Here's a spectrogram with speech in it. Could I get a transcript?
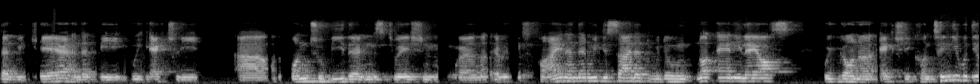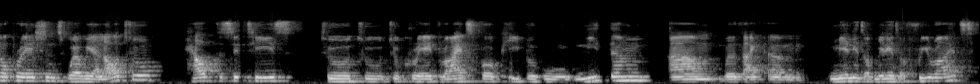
that we care and that we, we actually uh, want to be there in a situation where not everything's fine. And then we decided we do not any layoffs. We're going to actually continue with the operations where we are allowed to, help the cities, to, to, to create rights for people who need them um, with like um, millions of millions of free rides.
